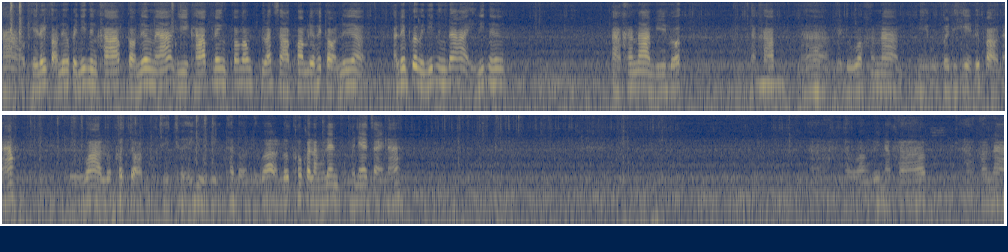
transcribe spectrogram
อ่า โอเค เร่งต่อเนื่องไปนิดนึงครับ ต่อเนื่องนะ ดีครับ เร่งก็ต้องรักษาความเร็วให้ต่อเนื่อง อะเร่งเพิ่มอีกนิดนึงได้ อีกนิดนึง อ่า ข้างหน้ามีรถนะครับ อ่า ไม่รู้ว่าข้างหน้ามีอุบัติเหตุหรือเปล่านะ หรือว่ารถเขาจอดเฉยๆอยู่ริมถนนหรือว่ารถเขากำลังเล่นผมไม่แน่ใจนะอ่าระวังด้วยนะครับอ่าข้างหน้า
